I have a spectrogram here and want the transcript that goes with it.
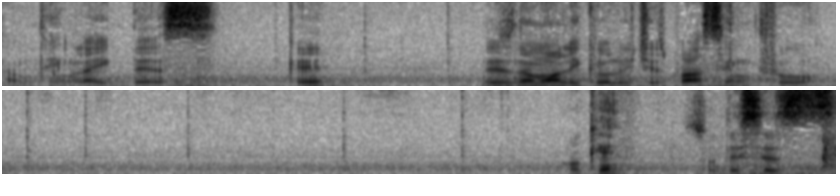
something like this. Okay. This is the molecule which is passing through. Okay. So, this is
